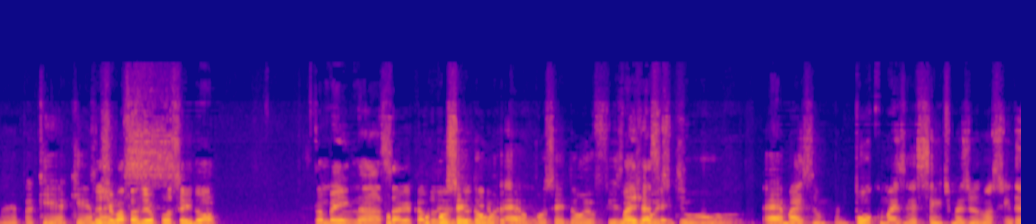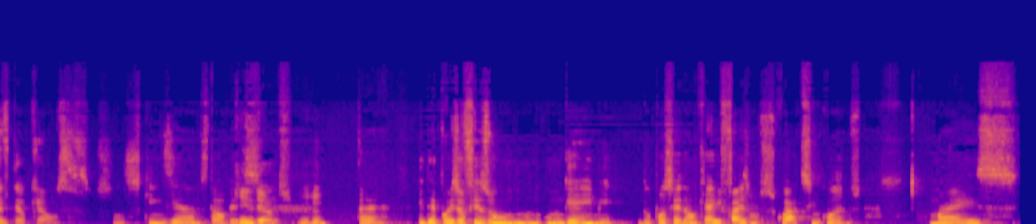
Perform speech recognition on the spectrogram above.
Né, para quem é, quem é Você mais... chegou a fazer o Poseidon? Também na saga Cavaleiros o Poseidon, é, o Poseidon eu fiz mais depois recente. que o é, mais um, um, pouco mais recente, mas mesmo assim uhum. deve ter o quê? Uns, uns 15 anos, talvez. 15 anos. Uhum. É. E depois eu fiz um, um, um, game do Poseidon, que aí faz uns 4, 5 anos. Mas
